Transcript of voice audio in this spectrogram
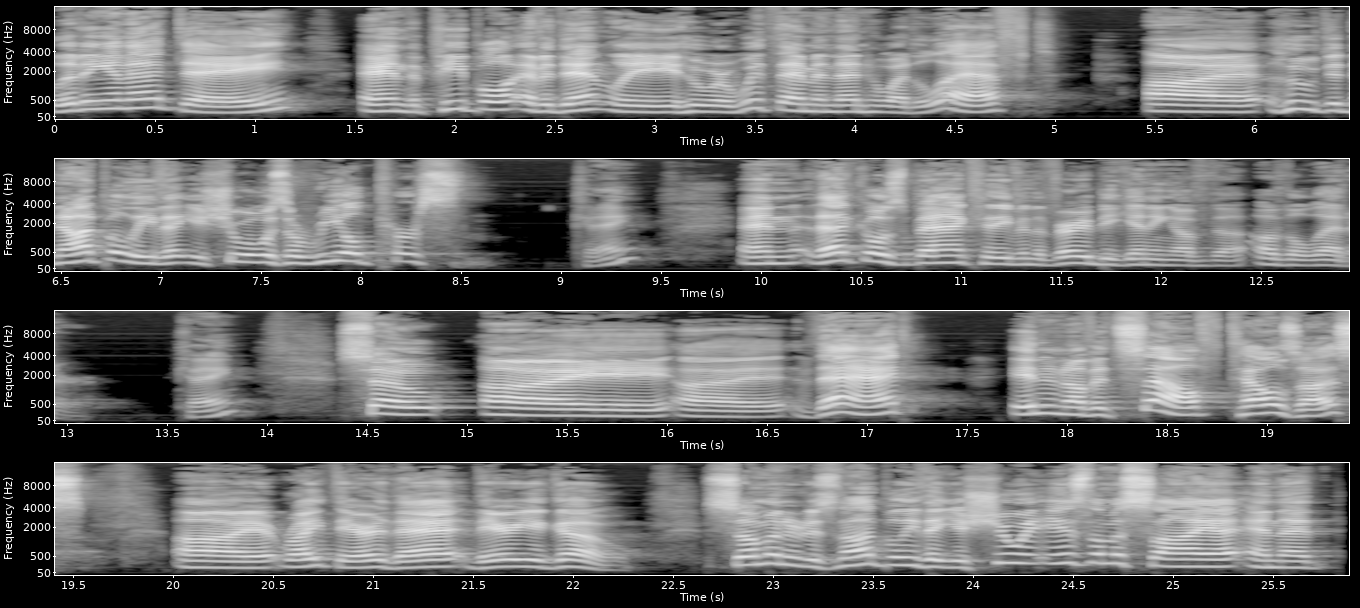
living in that day and the people evidently who were with them and then who had left, uh, who did not believe that Yeshua was a real person. Okay? And that goes back to even the very beginning of the, of the letter. Okay? So uh, uh, that, in and of itself, tells us uh, right there that there you go. Someone who does not believe that Yeshua is the Messiah and that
